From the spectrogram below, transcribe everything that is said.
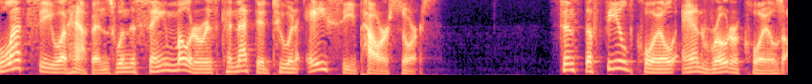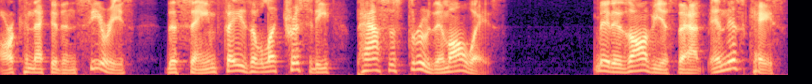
Let's see what happens when the same motor is connected to an AC power source. Since the field coil and rotor coils are connected in series, the same phase of electricity passes through them always. It is obvious that, in this case,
